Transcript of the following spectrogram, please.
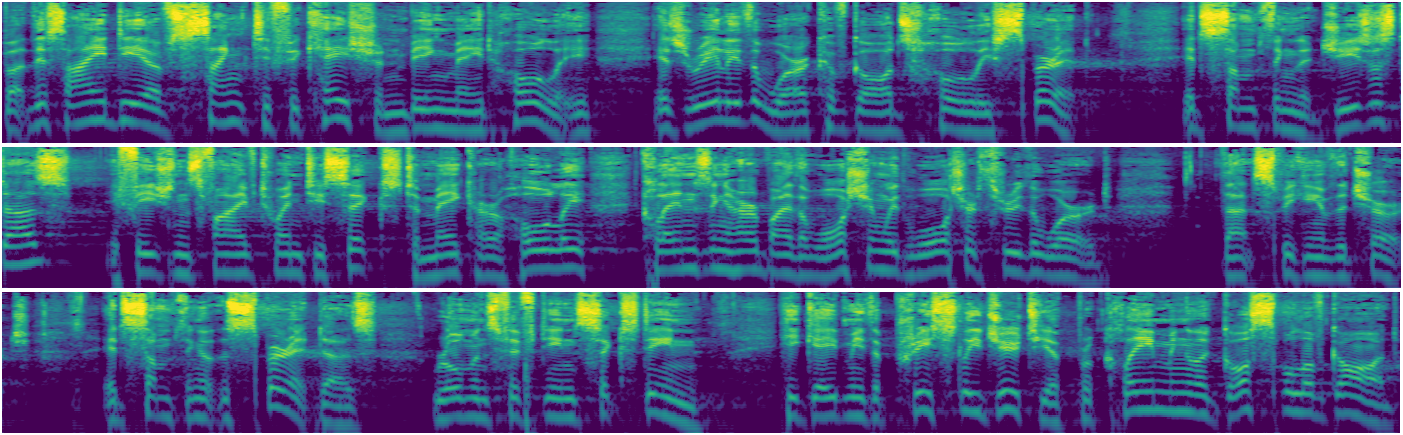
But this idea of sanctification, being made holy, is really the work of God's Holy Spirit. It's something that Jesus does, Ephesians 5:26, to make her holy, cleansing her by the washing with water through the word. That's speaking of the church. It's something that the Spirit does. Romans 15, 16. He gave me the priestly duty of proclaiming the gospel of God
